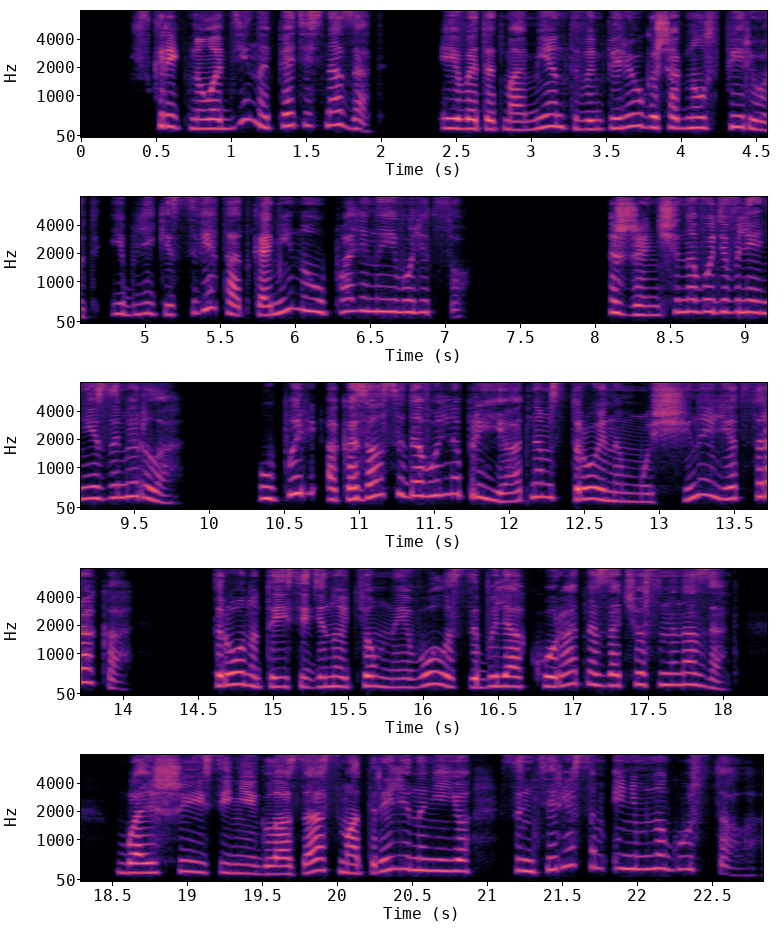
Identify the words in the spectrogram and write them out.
— вскрикнула Дина, пятясь назад. И в этот момент вампирюга шагнул вперед, и блики света от камина упали на его лицо. Женщина в удивлении замерла. Упырь оказался довольно приятным, стройным мужчиной лет сорока. Тронутые сединой темные волосы были аккуратно зачесаны назад. Большие синие глаза смотрели на нее с интересом и немного устало.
